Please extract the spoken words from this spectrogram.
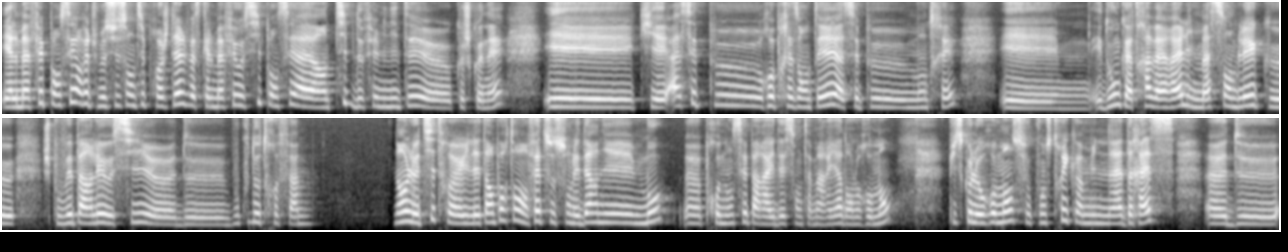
Et elle m'a fait penser, en fait, je me suis sentie proche d'elle parce qu'elle m'a fait aussi penser à un type de féminité que je connais et qui est assez peu représenté, assez peu montré. Et, et donc, à travers elle, il m'a semblé que je pouvais parler aussi euh, de beaucoup d'autres femmes. Non, le titre, euh, il est important. En fait, ce sont les derniers mots euh, prononcés par Santa Santamaria dans le roman, puisque le roman se construit comme une adresse de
